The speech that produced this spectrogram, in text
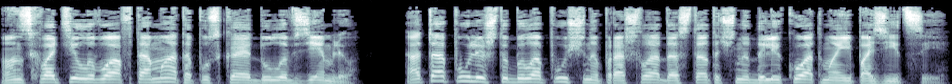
Он схватил его автомат, опуская дуло в землю, а та пуля, что была пущена, прошла достаточно далеко от моей позиции.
